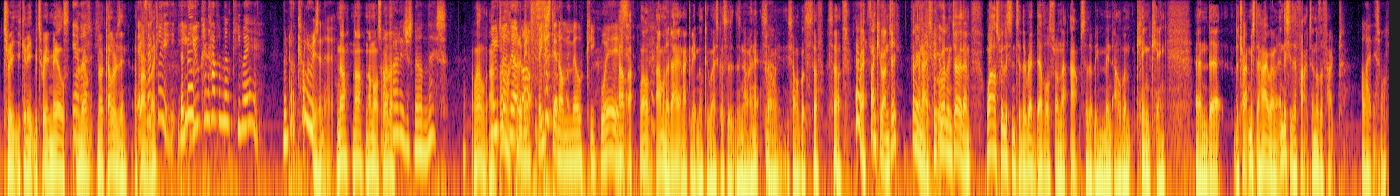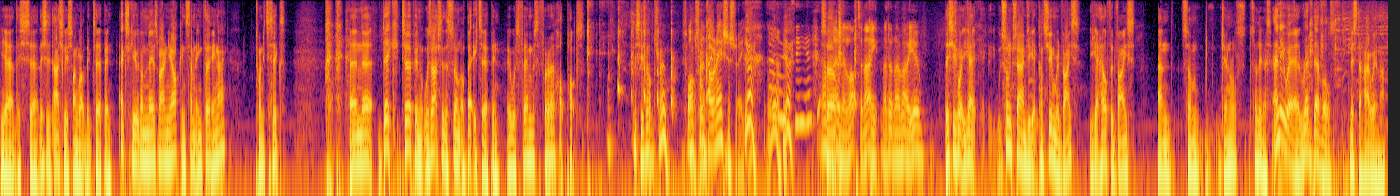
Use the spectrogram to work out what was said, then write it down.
treat you can eat between meals. Yeah, and they have no calories in, apparently. Exactly. You, not- you can have a Milky Way. There are no calories in it. No, no, none whatsoever. I've only just known this. well, I, You don't Oh, I know could have been feasting on Milky Ways. I- I- well, I'm on a diet and I can eat Milky Ways because there's, there's no in it, so it's all good stuff. So, anyway, thank you, Angie. Very nice. We- We'll enjoy them whilst we listen to the Red Devils from their absolutely mint album King King, and uh, the track Mr. Highwayman. And this is a fact, another fact. I like this one. Yeah, this uh, this is actually a song about Dick Turpin, executed on the Knavesmire in York in 1739, 20 to 6. and uh, Dick Turpin was actually the son of Betty Turpin, who was famous for her hot pots. this is all true. It's all What, from true. Coronation Street? Yeah, Oh, yeah. dear. I'm So- learning a lot tonight. I don't know about you. This is what you get. Sometimes you get consumer advice, you get health advice, and some general silliness. Anyway, Red Devils, Mr. Highwayman.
